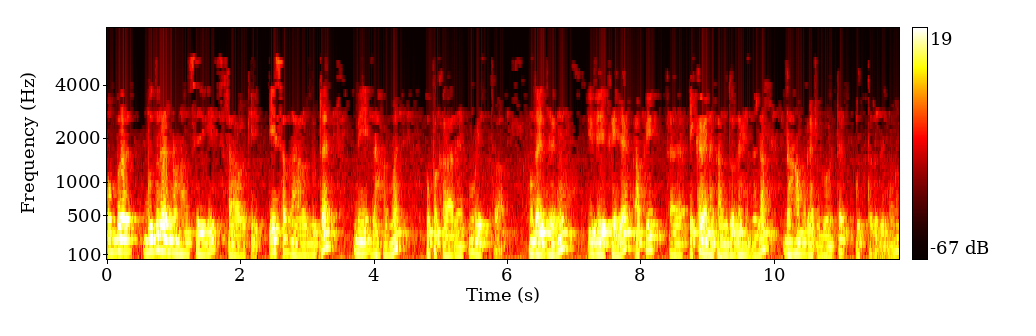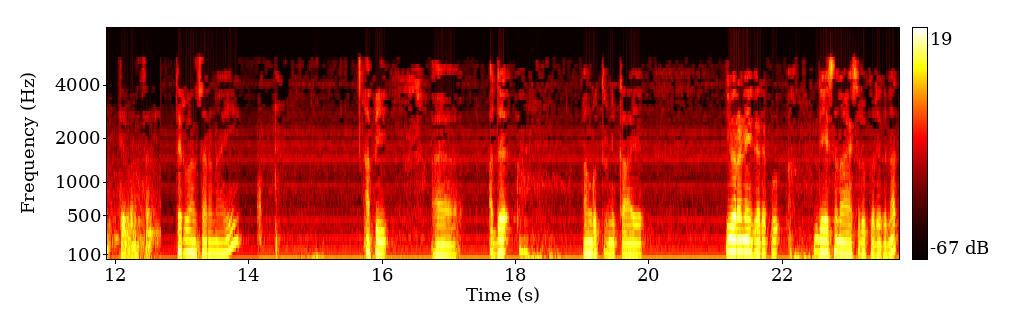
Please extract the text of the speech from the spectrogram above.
ඔබ බුදුරන් වහන්සේගේ ශ්‍රාවකෙක්. ඒ සඳහා ඔබට මේ ධර්ම උපකාරයක්ම වෙත්වා. හොඳයි දැන් විවේකය අපි එක වෙනකන් 12 ඉඳලා දහම් ගැටලුවට උත්තර දෙනවා. තෙරුවන් සරණයි. තෙරුවන් සරණයි. අපි අද අංගුත්තර නිකාය විවරණය කරපු දේශනා ඇසුරු කරගෙනත්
